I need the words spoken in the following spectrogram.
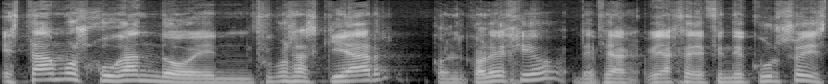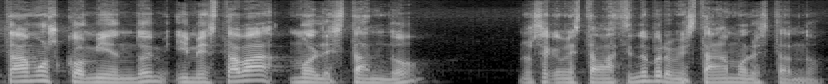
Estábamos jugando, en, fuimos a esquiar con el colegio, de viaje de fin de curso, y estábamos comiendo y me estaba molestando. No sé qué me estaba haciendo, pero me estaba molestando.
